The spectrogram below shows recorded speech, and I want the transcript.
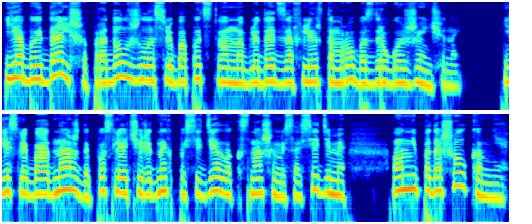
Я бы и дальше продолжила с любопытством наблюдать за флиртом Роба с другой женщиной, если бы однажды после очередных посиделок с нашими соседями он не подошел ко мне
